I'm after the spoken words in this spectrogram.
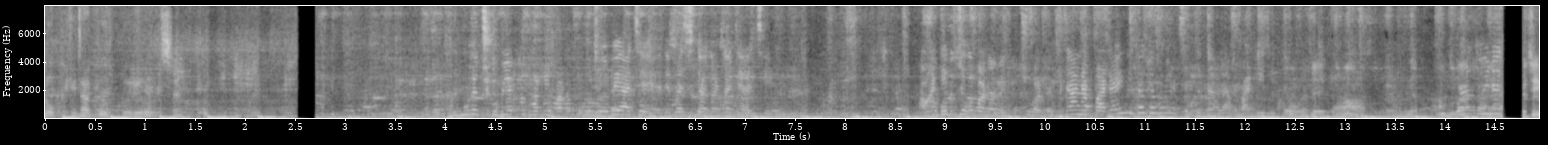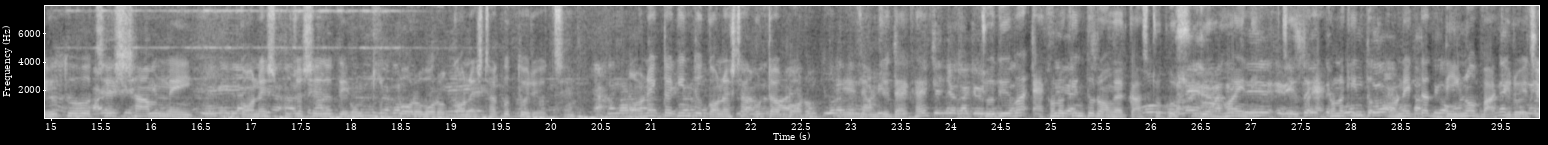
লক্ষ্মী ঠাকুর তৈরি হচ্ছে। মুখে ছবি একটা থাকলে পাঠাতে ছবি আছে কাকার কাছে আছে। আমাকে পাঠাবে কিছু পাঠাবে? না না পাঠাইনি তোকে বলেছে তো দাঁড়া পাঠিয়ে দিতে বলে বলে তুই না যেহেতু হচ্ছে সামনেই গণেশ পুজো সেহেতু দেখুন কি বড় বড় গণেশ ঠাকুর তৈরি হচ্ছে। অনেকটা কিন্তু গণেশ ঠাকুরটা বড়। এই যে আমি যদি দেখাই যদিও বা এখনও কিন্তু রঙের কাজটুকু শুরু হয়নি যেহেতু এখনও কিন্তু অনেকটা দিনও বাকি রয়েছে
